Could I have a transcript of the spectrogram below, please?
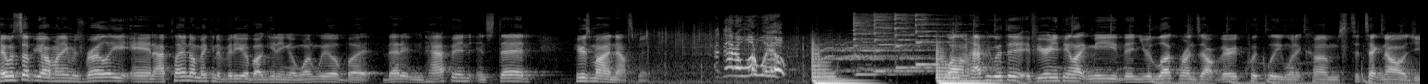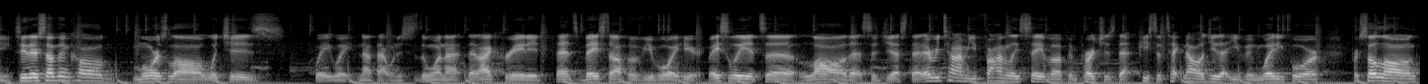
Hey, what's up y'all? My name is Relly and I planned on making a video about getting a one wheel, but that didn't happen. Instead, here's my announcement. I got a one wheel! While I'm happy with it, if you're anything like me, then your luck runs out very quickly when it comes to technology. See, there's something called Moore's Law, which is wait, wait, not that one. This is the one I, that I created that's based off of your boy here. Basically, it's a law that suggests that every time you finally save up and purchase that piece of technology that you've been waiting for for so long,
